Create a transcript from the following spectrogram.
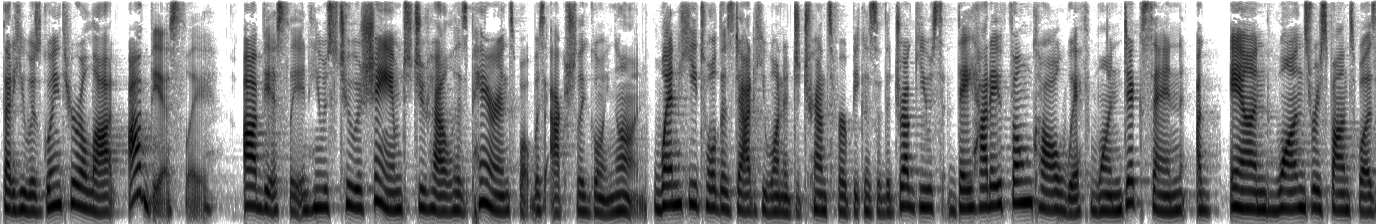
that he was going through a lot, obviously obviously, and he was too ashamed to tell his parents what was actually going on. When he told his dad he wanted to transfer because of the drug use, they had a phone call with Juan Dixon, and Juan's response was,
